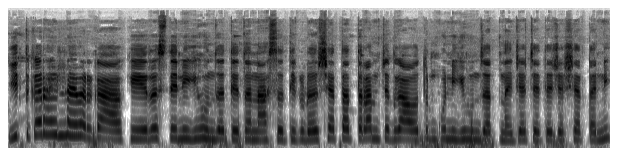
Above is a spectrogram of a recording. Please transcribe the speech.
इतकं राहिलं नाही बरं का की रस्त्याने घेऊन जाते तर असं तिकडं. शेतात तर आमच्यात गावातून कोणी घेऊन जात नाही. ज्याच्या त्याच्या शेतांनी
